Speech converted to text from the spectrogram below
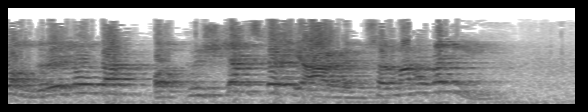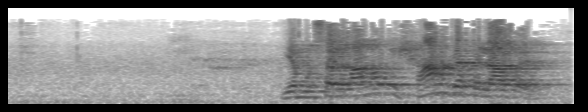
وہ انگریزوں کا اور کرسچنس کا شعار ہے، مسلمانوں کا نہیں۔ یہ مسلمانوں کی شان کے خلاف ہے۔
